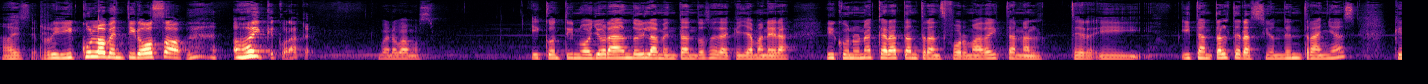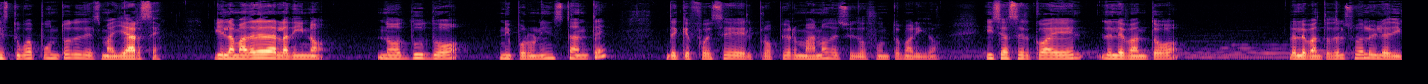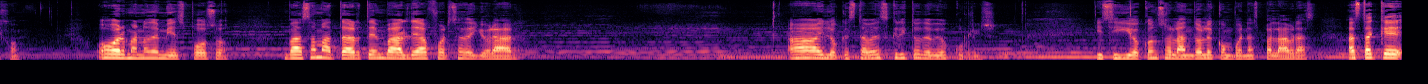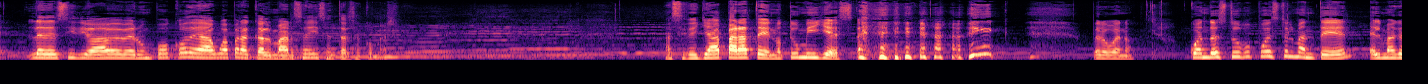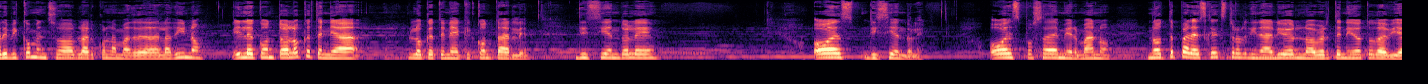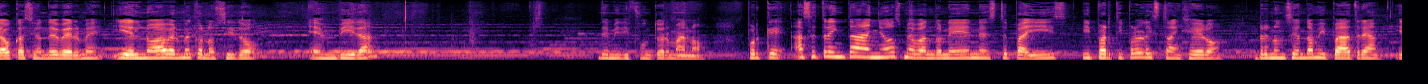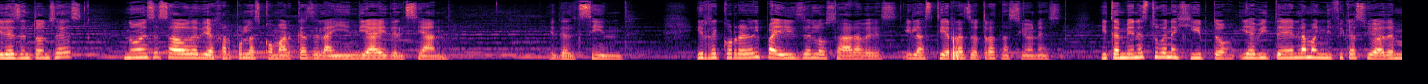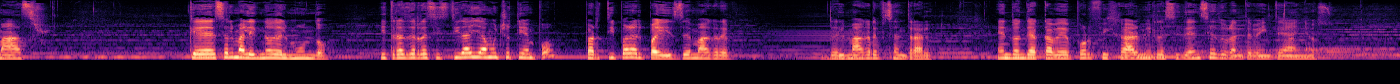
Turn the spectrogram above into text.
Ay, ridículo, mentiroso. Ay, qué coraje. Bueno, vamos y continuó llorando y lamentándose de aquella manera y con una cara tan transformada y tan y, y tanta alteración de entrañas que estuvo a punto de desmayarse. Y la madre de Aladino no dudó ni por un instante de que fuese el propio hermano de su difunto marido, y se acercó a él, le levantó, le levantó del suelo y le dijo Oh hermano de mi esposo, vas a matarte en balde a fuerza de llorar. Ay, lo que estaba escrito debe ocurrir. Y siguió consolándole con buenas palabras, hasta que le decidió a beber un poco de agua para calmarse y sentarse a comer. Así de ya, párate, no te humilles. Pero bueno, cuando estuvo puesto el mantel, el magrebí comenzó a hablar con la madre de Aladino y le contó lo que tenía, lo que, tenía que contarle, diciéndole, o diciéndole, oh esposa de mi hermano, ¿no te parezca extraordinario el no haber tenido todavía ocasión de verme y el no haberme conocido en vida de mi difunto hermano? Porque hace 30 años me abandoné en este país y partí por el extranjero, renunciando a mi patria, y desde entonces no he cesado de viajar por las comarcas de la India y del Sian y del Sindh, y recorrer el país de los árabes y las tierras de otras naciones y también estuve en Egipto y habité en la magnífica ciudad de Masr, que es el maligno del mundo. Y tras de resistir allá mucho tiempo, partí para el país de Magreb, del Magreb central, en donde acabé por fijar mi residencia durante 20 años.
